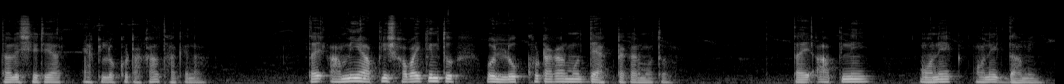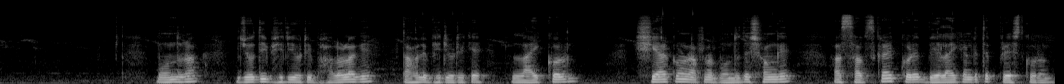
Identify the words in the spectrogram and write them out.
তাহলে সেটি আর এক লক্ষ টাকাও থাকে না। তাই আমি, আপনি সবাই কিন্তু ওই লক্ষ টাকার মধ্যে এক টাকার মতো। তাই আপনি অনেক অনেক দামি। বন্ধুরা, যদি ভিডিওটি ভালো লাগে, তাহলে ভিডিওটিকে লাইক করুন, শেয়ার করুন আপনার বন্ধুদের সঙ্গে, আর সাবস্ক্রাইব করে বেল আইকনটিতে প্রেস করুন।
